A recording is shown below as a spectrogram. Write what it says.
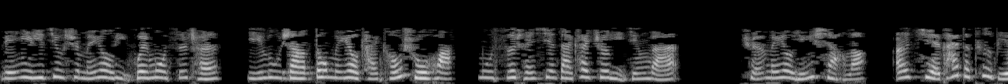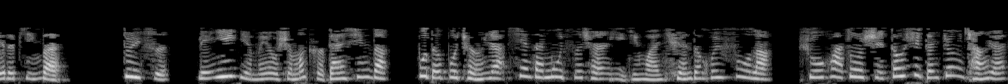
涟漪依旧是没有理会穆思辰，一路上都没有开口说话。穆思辰现在开车已经完全没有影响了，而且开的特别的平稳。对此，涟漪也没有什么可担心的。不得不承认，现在穆思辰已经完全的恢复了，说话做事都是跟正常人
